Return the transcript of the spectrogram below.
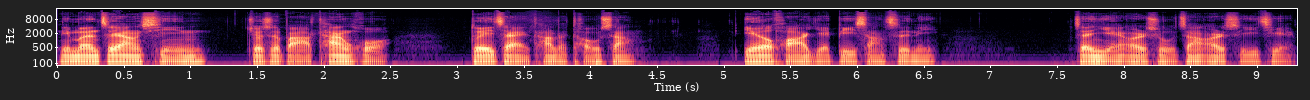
你们这样行，就是把炭火堆在他的头上，耶和华也必赏赐你。”箴言二十五章二十一节。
